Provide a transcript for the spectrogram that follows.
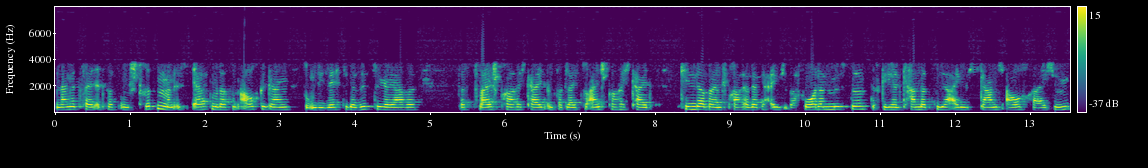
lange Zeit etwas umstritten. Man ist erstmal davon ausgegangen, so um die 60er, 70er Jahre, dass Zweisprachigkeit im Vergleich zur Einsprachigkeit Kinder beim Spracherwerb ja eigentlich überfordern müsste. Das Gehirn kann dazu ja eigentlich gar nicht ausreichen.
